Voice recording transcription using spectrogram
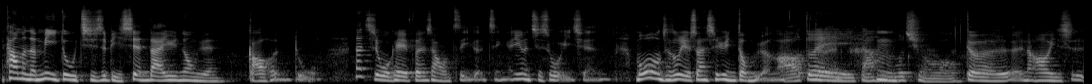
他们的密度其实比现代运动员高很多。那其实我可以分享我自己的经验，因为其实我以前某种程度也算是运动员了。哦，对，打很多球哦。对对对，然后也是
